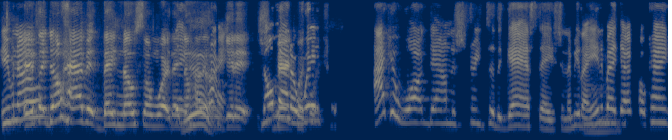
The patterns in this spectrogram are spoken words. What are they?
you know, And if they don't have it, they know somewhere. They They- know how to get it. no very matter where. I can walk down the street to the gas station and be like, anybody Mm-hmm. got cocaine?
